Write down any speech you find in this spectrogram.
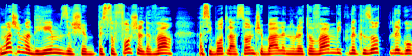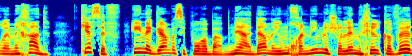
ומה שמדהים זה שבסופו של דבר, הסיבות לאסון שבא עלינו לטובה מתנקזות לגורם אחד. כסף. הנה גם בסיפור הבא, בני האדם היו מוכנים לשלם מחיר כבד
